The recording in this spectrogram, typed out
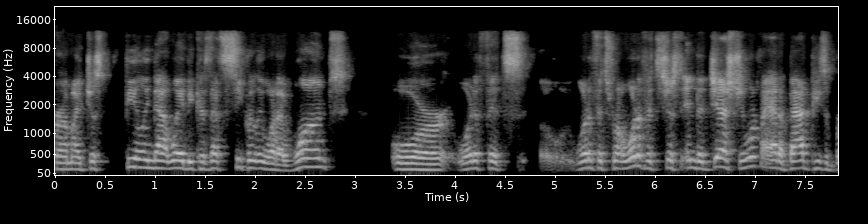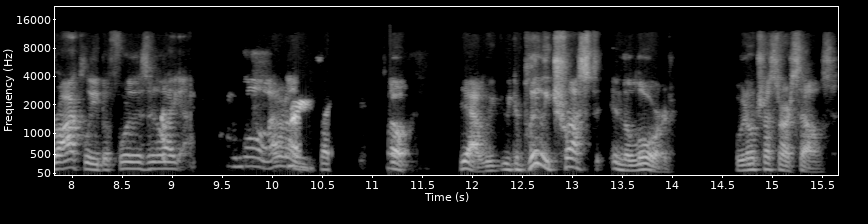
or am i just feeling that way because that's secretly what i want? Or what if it's what if it's wrong? What if it's just indigestion? What if i had a bad piece of broccoli before this and like i don't know i don't know. Like, so yeah we, we completely trust in the lord. We don't trust in ourselves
